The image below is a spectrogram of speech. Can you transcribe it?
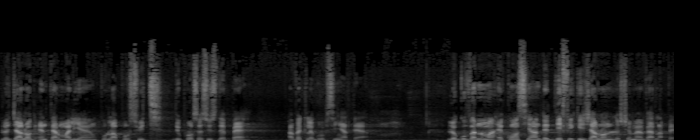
le dialogue intermalien pour la poursuite du processus de paix avec les groupes signataires. Le gouvernement est conscient des défis qui jalonnent le chemin vers la paix.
